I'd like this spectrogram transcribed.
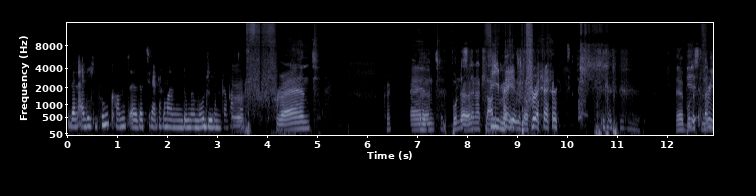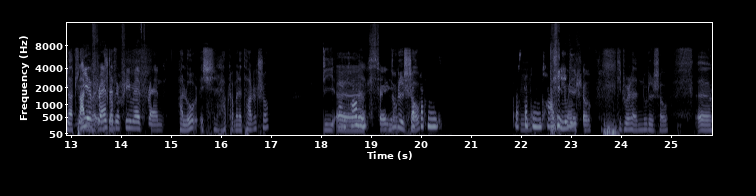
wenn eigentlich ein Punkt kommt, äh, setze ich einfach immer ein dummes Emoji hin dann Äh, friend. Okay. Äh, And Bundesländer äh, über female friend. äh, Bundesländer three- klagen be a friend and a female friend. Hallo, ich habe gerade meine Tagesshow. Die äh, Tagel- Entschuldigung. Du hast Nudelshow. gerade du hast Mhm. gerade. Die Nudelshow. Die Nudelshow. Äh,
